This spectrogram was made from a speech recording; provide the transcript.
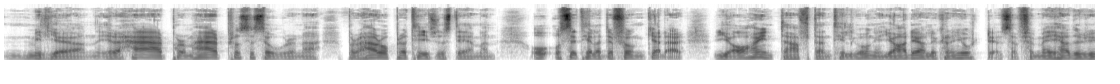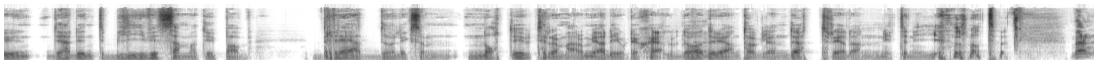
miljön, i det här, på de här processorerna, på de här operativsystemen och, och se till att det funkar där. Jag har inte haft den tillgången. Jag hade aldrig kunnat gjort det. Så för mig hade det, ju, det hade inte blivit samma typ av bredd och liksom nått ut till de här om jag hade gjort det själv. Då hade det antagligen dött redan 99 eller något. Men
